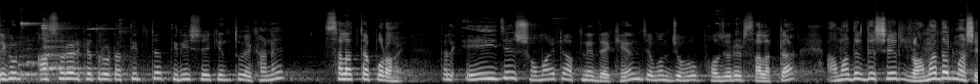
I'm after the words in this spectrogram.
দেখুন, আসরের ক্ষেত্রে ওটা তিনটা তিরিশে কিন্তু এখানে সালাদটা পড়া হয়। তাহলে এই যে সময়টা আপনি দেখেন, যেমন জহ ফজরের সালাদটা আমাদের দেশের রামাদান মাসে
